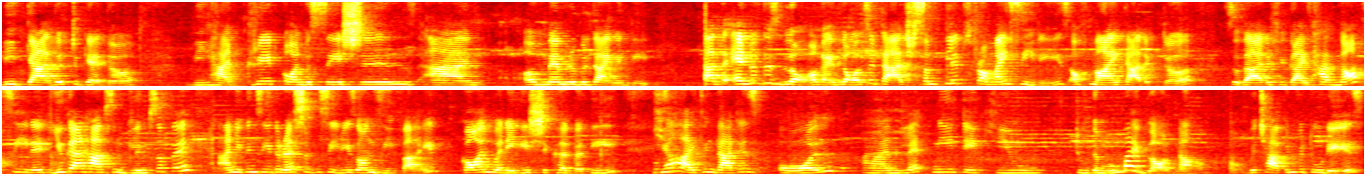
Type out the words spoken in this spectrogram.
we gathered together, we had great conversations, and a memorable time indeed. At the end of this vlog, I will also attach some clips from my series of my character so that if you guys have not seen it, you can have some glimpse of it and you can see the rest of the series on ZEE5. Kaun Banegi Shikharwati. Yeah, I think that is all and let me take you to the Mumbai vlog now, which happened for two days.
